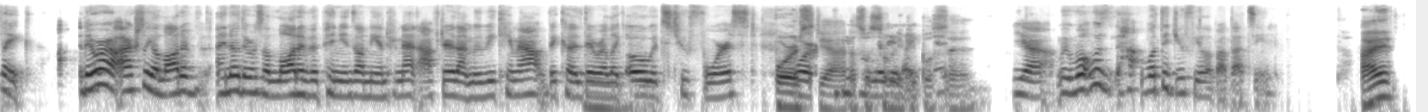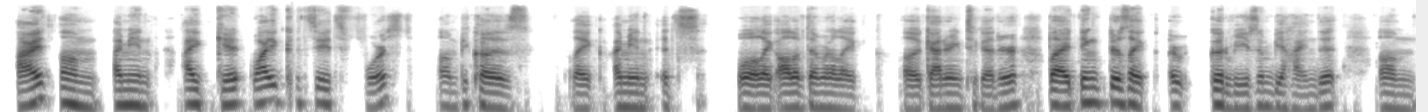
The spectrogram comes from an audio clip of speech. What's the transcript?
like there were actually a lot of I know there was a lot of opinions on the internet after that movie came out because they were like, Mm. "Oh, it's too forced." Forced. Or Yeah, that's what so many people it. said. Yeah. Wait, what was how, what did you feel about that scene? I I um I mean I get why you could say it's forced um because like I mean it's well like all of them are like uh gathering together but I think there's like a good reason behind it um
